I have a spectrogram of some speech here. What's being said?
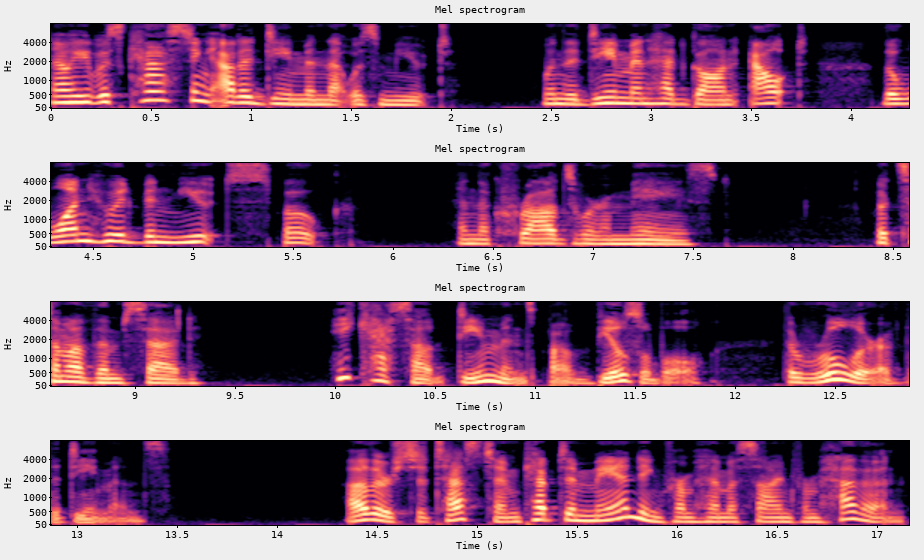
Now he was casting out a demon that was mute. When the demon had gone out, the one who had been mute spoke, and the crowds were amazed. But some of them said, He casts out demons by Beelzebul, the ruler of the demons. Others, to test him, kept demanding from him a sign from heaven.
